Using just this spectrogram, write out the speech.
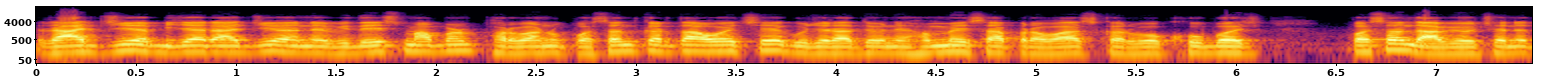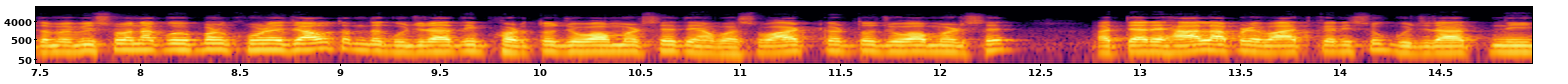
રાજ્ય, બીજા રાજ્ય અને વિદેશમાં પણ ફરવાનું પસંદ કરતા હોય છે. ગુજરાતીઓને હંમેશા પ્રવાસ કરવો ખૂબ જ પસંદ આવ્યો છે. અને તમે વિશ્વના કોઈ પણ ખૂણે જાઓ, તમને ગુજરાતી ફરતો જોવા મળશે, ત્યાં વસવાટ કરતો જોવા મળશે. અત્યારે હાલ આપણે વાત કરીશું ગુજરાતની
